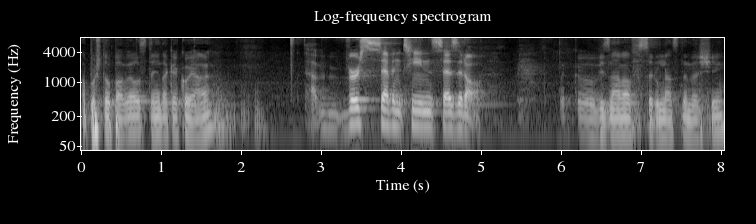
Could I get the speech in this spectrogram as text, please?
apoštol Pavel, stejně tak jako já, uh, verse 17 says it all. Tak uh, vyznává v 17. verši,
